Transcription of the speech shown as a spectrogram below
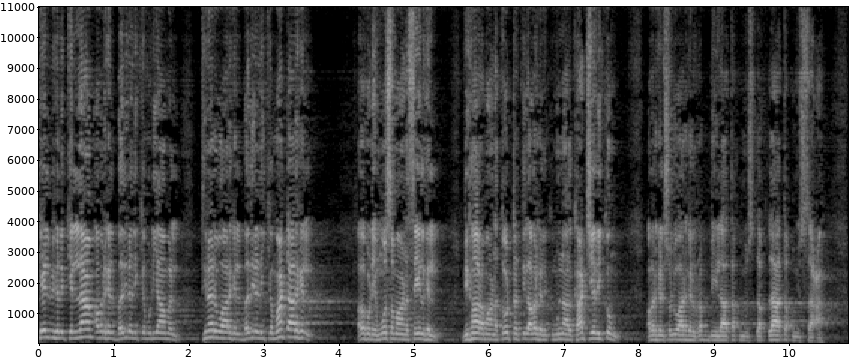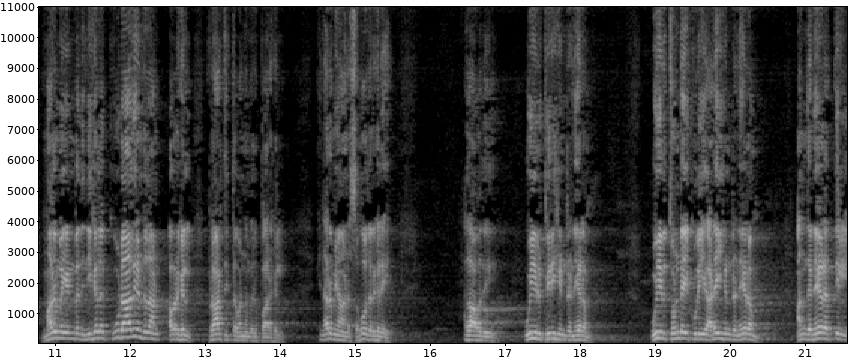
கேள்விகளுக்கெல்லாம் அவர்கள் பதிலளிக்க முடியாமல் திணறுவார்கள் பதிலளிக்க மாட்டார்கள். அவர்களுடைய மோசமான செயல்கள் விகாரமான தோற்றத்தில் அவர்களுக்கு முன்னால் காட்சியளிக்கும். அவர்கள் சொல்வார்கள் ரப்பி லா தக்முஸ் மறுமை என்பது நிகழக்கூடாது என்றுதான் அவர்கள் பிரார்த்தித்த வண்ணம் இருப்பார்கள். அருமையான சகோதரர்களே அதாவது உயிர் பிரிகின்ற நேரம் உயிர் தொண்டை குழி அடைகின்ற நேரம் அந்த நேரத்தில்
